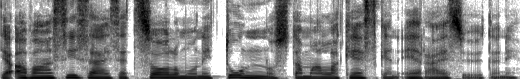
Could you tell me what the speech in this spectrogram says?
ja avaan sisäiset solmuni tunnustamalla keskeneräisyyteni.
